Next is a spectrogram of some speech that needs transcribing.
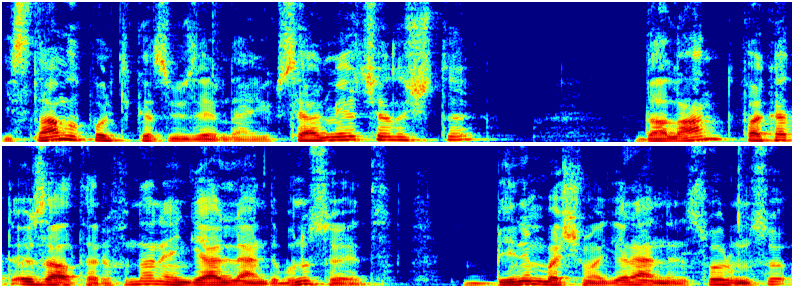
İstanbul politikası üzerinden yükselmeye çalıştı. Dalan fakat Özal tarafından engellendi. Bunu söyledi. Benim başıma gelenlerin sorumlusu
